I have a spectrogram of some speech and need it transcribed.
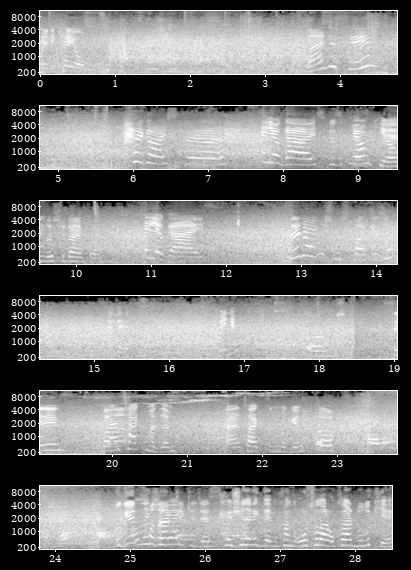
Melike yok. Neredesin? Hey guys. Hello guys. Gözükmüyorum ki. Tamam da şuradan yapalım. Hello guys. Güzel olmuşmuş makyajın. Evet. Benim? Olmuş. Senin bana... Ben takmadım. Ben taktım bugün. Oh. Bugün Vallahi fotoğraf çekileceğiz. Köşelere gidelim kanka. Ortalar o kadar dolu ki.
